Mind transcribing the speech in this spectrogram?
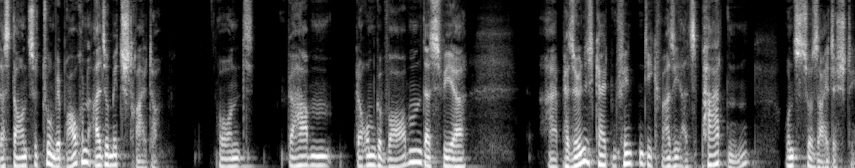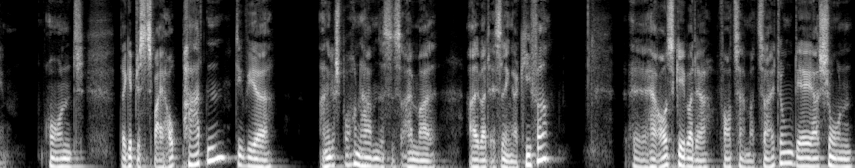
das dauernd zu tun. Wir brauchen also Mitstreiter. Und wir haben darum geworben, dass wir äh, Persönlichkeiten finden, die quasi als Paten uns zur Seite stehen. Und da gibt es zwei Hauptpaten, die wir angesprochen haben. Das ist einmal Albert Esslinger Kiefer, äh, Herausgeber der Pforzheimer Zeitung, der ja schon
